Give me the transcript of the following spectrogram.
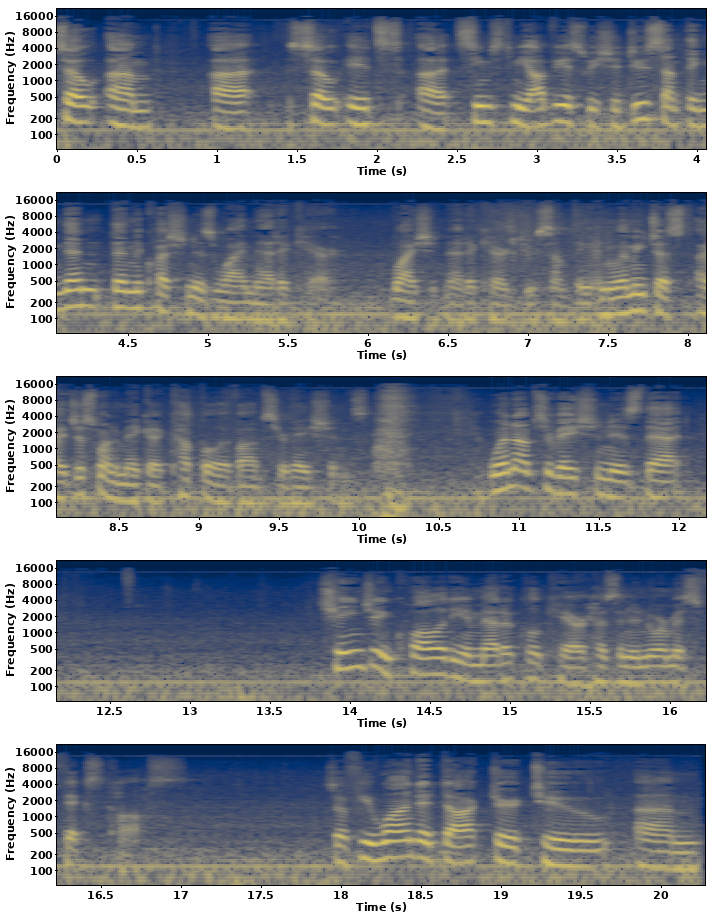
So. Um, uh, so it uh, seems to me obvious we should do something. Then, then the question is why Medicare? Why should Medicare do something? And let me just, I just want to make a couple of observations. One observation is that changing quality in medical care has an enormous fixed cost. So if you want a doctor to um,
